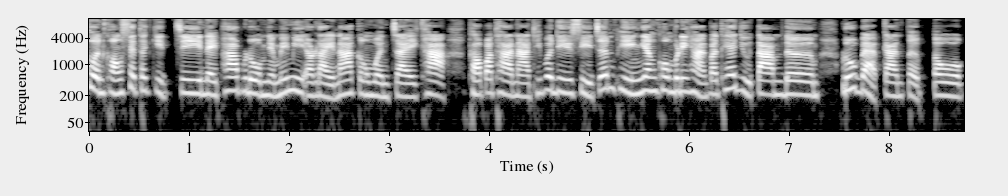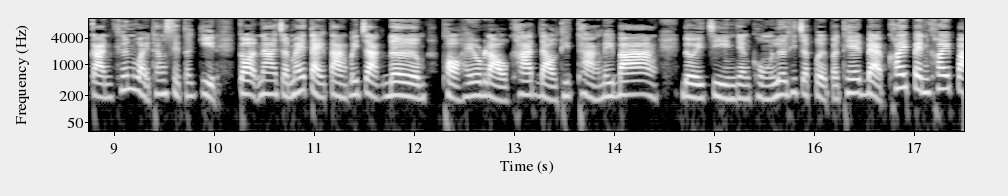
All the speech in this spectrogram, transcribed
ส่วนของเศรษฐกิจจีนในภาพรวมยังไม่มีอะไรน่ากังวลใจค่ะ เพราะประธานาธิบดีสีเจิ้นผิงยังคงบริหารประเทศอยู่ตามเดิม รูปแบบการเติบโตการเคลื่อนไหวทางเศรษฐกิจก็น่าจะไม่แตกต่างไปจากเดิม พอให้เราคาดเดาทิศทางได้บ้าง โดยจีนยังคงเลือกที่จะเปิดประเทศแบบค่อยเป็นค่อยไป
